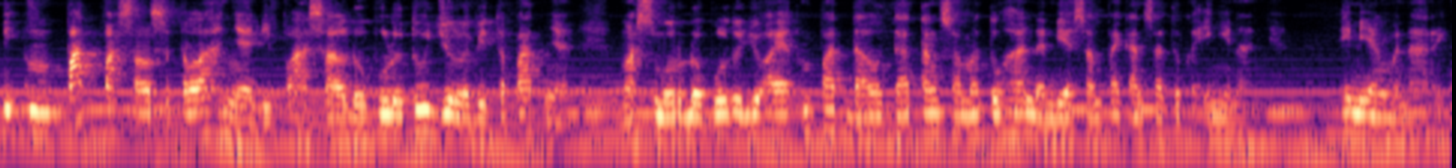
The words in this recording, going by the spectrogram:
Di empat pasal setelahnya, di pasal 27 lebih tepatnya, Mazmur 27 ayat 4, Daud datang sama Tuhan dan dia sampaikan satu keinginannya. Ini yang menarik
